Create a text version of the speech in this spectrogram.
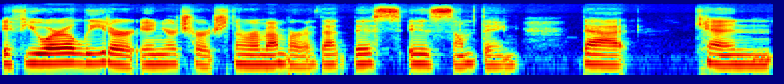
if you are a leader in your church, then remember that this is something that can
